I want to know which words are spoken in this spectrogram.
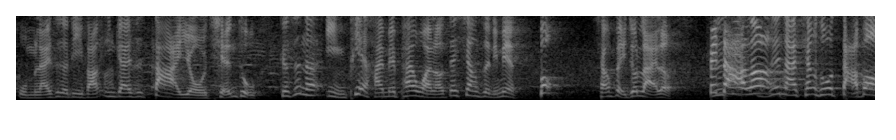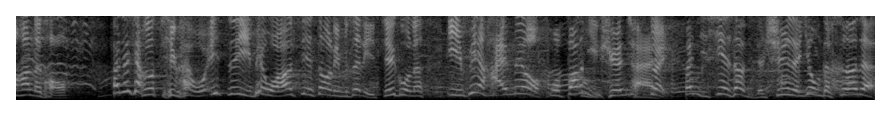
我们来这个地方应该是大有前途。可是呢，影片还没拍完了，在巷子里面，嘣，抢匪就来了，被打了，直接拿枪托打爆他的头。他就想说奇怪，我一支影片我要介绍你们这里，结果呢，影片还没有，我帮你宣传，对，帮你介绍你的吃的、用的、喝的，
